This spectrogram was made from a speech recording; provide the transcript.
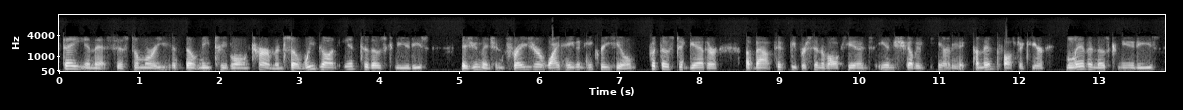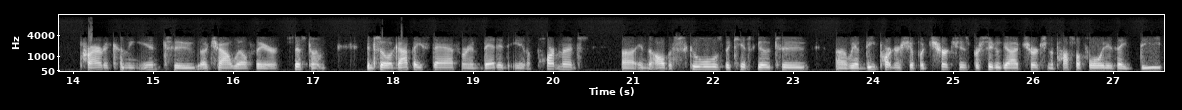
stay in that system or even don't need to long term. And so we've gone into those communities, as you mentioned, Frayser, Whitehaven, Hickory Hill, put those together. About 50% of all kids in Shelby County that come into foster care live in those communities prior to coming into a child welfare system. And so Agape staff are embedded in apartments, uh, in the, all the schools the kids go to. Uh, we have deep partnership with churches. Pursuit of God Church and Apostle Floyd is a deep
